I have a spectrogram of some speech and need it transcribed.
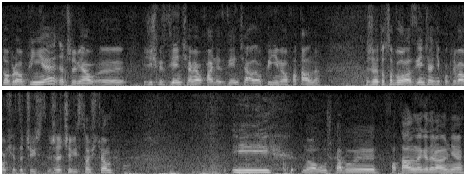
dobre opinie, znaczy miał, yy, widzieliśmy zdjęcia, miał fajne zdjęcia, ale opinie miał fatalne. Że to co było na zdjęciach nie pokrywało się z rzeczywist- rzeczywistością. I no, łóżka były fatalne generalnie.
